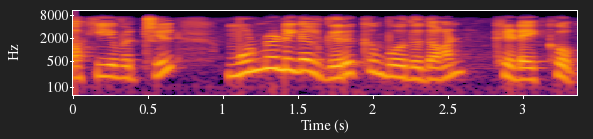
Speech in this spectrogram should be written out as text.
ஆகியவற்றில் முன்னணியில் இருக்கும்போதுதான் கிடைக்கும்.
